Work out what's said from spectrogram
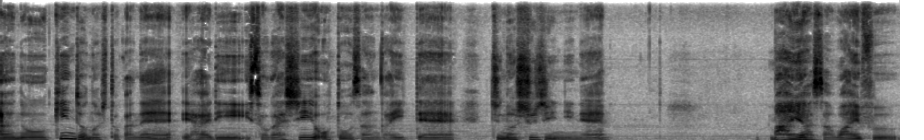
あの近所の人がねやはり忙しいお父さんがいてうちの主人にね「毎朝ワイフ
